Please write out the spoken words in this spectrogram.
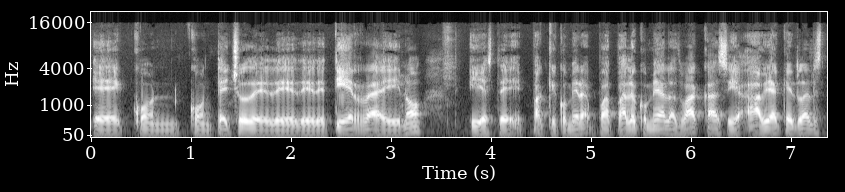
eh, con, con, techo de, de, de, tierra y no. Y este para que comiera para darle comida a las vacas y había que darles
